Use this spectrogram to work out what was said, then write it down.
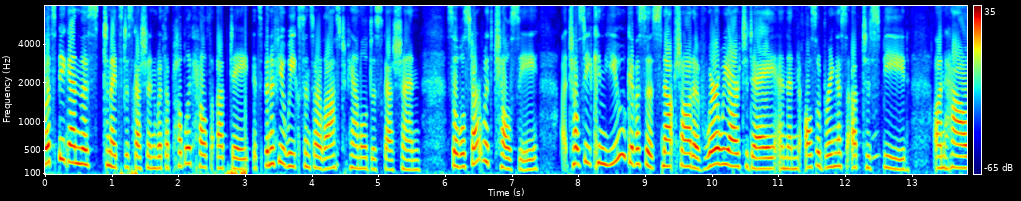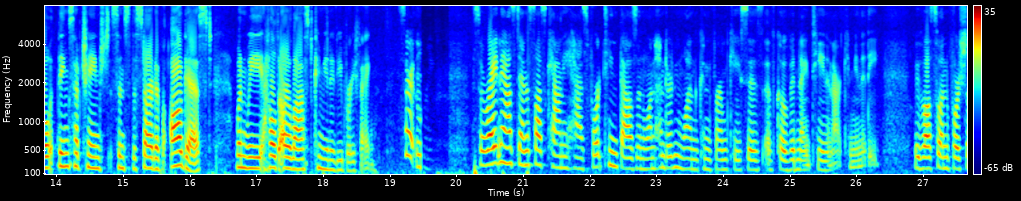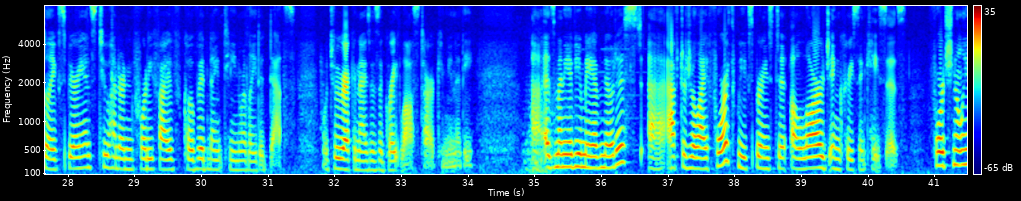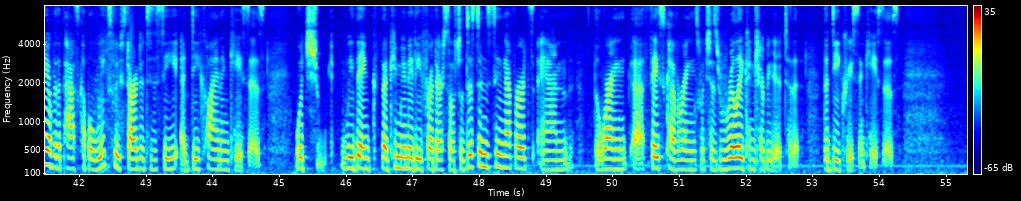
Let's begin this tonight's discussion with a public health update. It's been a few weeks since our last panel discussion, so we'll start with Chelsey. Uh, Chelsey, can you give us a snapshot of where we are today and then also bring us up to speed on how things have changed since the start of August when we held our last community briefing? Certainly. So right now, Stanislaus County has 14,101 confirmed cases of COVID-19 in our community. We've also unfortunately experienced 245 COVID-19 related deaths, which we recognize as a great loss to our community. Uh, as many of you may have noticed, uh, after July 4th, we experienced a large increase in cases. Fortunately, over the past couple weeks, we've started to see a decline in cases, which we thank the community for their social distancing efforts and the wearing uh, face coverings, which has really contributed to the, the decrease in cases.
